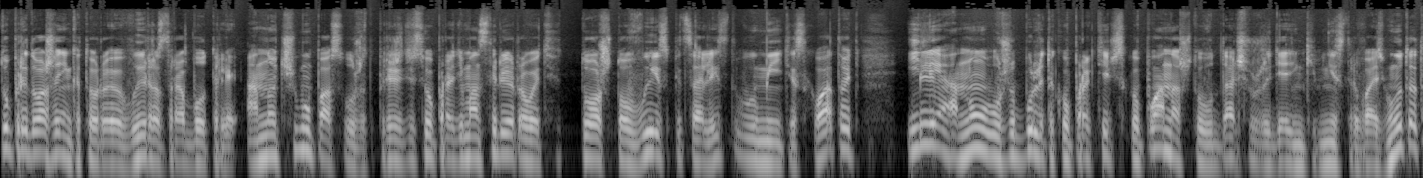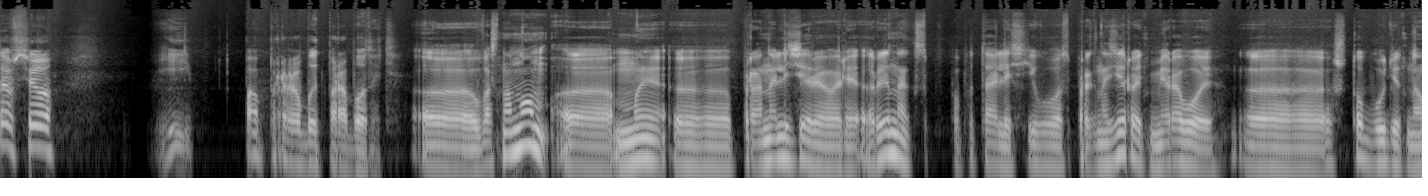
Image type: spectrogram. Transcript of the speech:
То предложение, которое вы разработали, оно чему послужит? Прежде всего, продемонстрировать то, что вы специалисты, вы умеете схватывать, или оно уже более такого практического плана, что дальше уже дяденьки министры возьмут это все и попробует поработать? Э, в основном э, мы э, проанализировали рынок, попытались его спрогнозировать мировой, что будет на,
